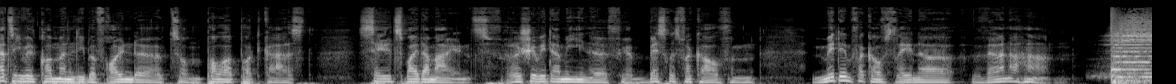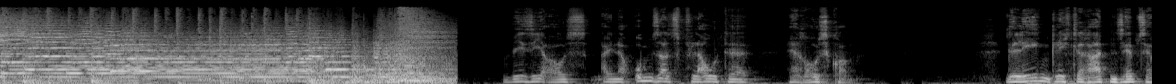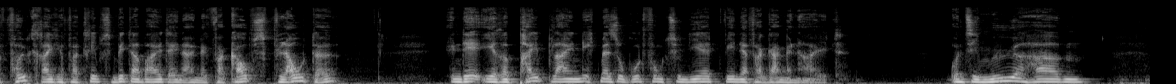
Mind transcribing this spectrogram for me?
Herzlich willkommen, liebe Freunde, zum Power Podcast Sales by the Mainz. Frische Vitamine für besseres Verkaufen mit dem Verkaufstrainer Werner Hahn. Wie Sie aus einer Umsatzflaute herauskommen. Gelegentlich geraten selbst erfolgreiche Vertriebsmitarbeiter in eine Verkaufsflaute, in der ihre Pipeline nicht mehr so gut funktioniert wie in der Vergangenheit und sie Mühe haben,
